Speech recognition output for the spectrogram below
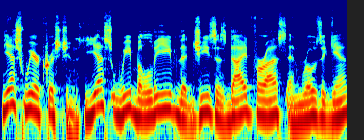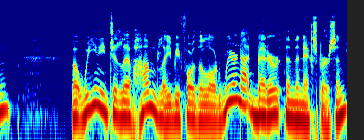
Yes, we are Christians. Yes, we believe that Jesus died for us and rose again. But we need to live humbly before the Lord. We're not better than the next person.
